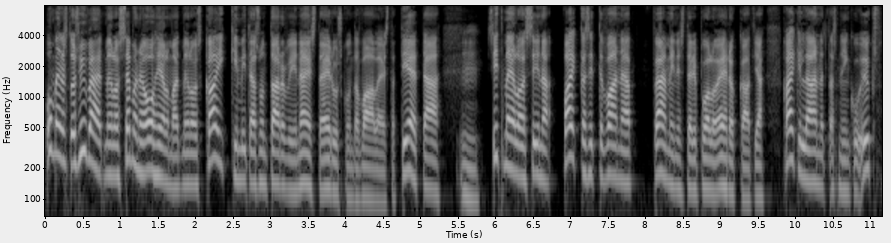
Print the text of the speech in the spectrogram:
mun mielestä olisi hyvä, että meillä olisi semmoinen ohjelma, että meillä olisi kaikki, mitä sun tarvii näistä eduskuntavaaleista tietää. Mm. Sitten meillä olisi siinä vaikka sitten vaan nämä pääministeripuolueen ehdokkaat ja kaikille annettaisiin niin kuin yksi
